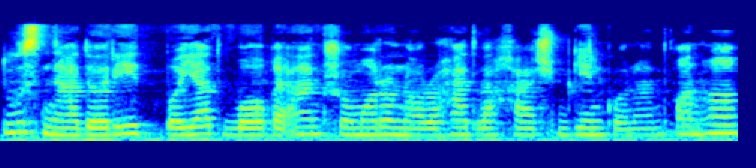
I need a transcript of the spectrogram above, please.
دوست ندارید باید واقعا شما را ناراحت و خشمگین کنند. آنها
